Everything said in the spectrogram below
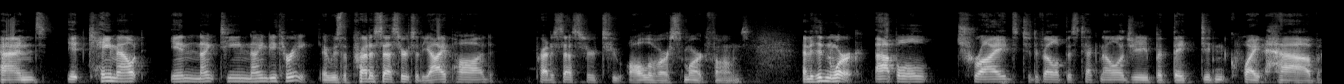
And it came out in 1993. It was the predecessor to the iPod, predecessor to all of our smartphones. And it didn't work. Apple tried to develop this technology, but they didn't quite have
